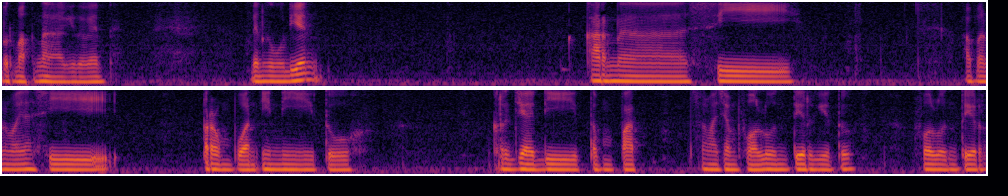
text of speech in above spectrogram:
bermakna gitu kan. Dan kemudian karena si apa namanya si perempuan ini tuh kerja di tempat semacam volunteer gitu volunteer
